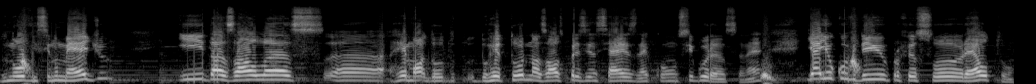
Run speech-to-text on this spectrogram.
do novo ensino médio e das aulas uh, do, do, retorno às aulas presenciais né, com segurança. Né? E aí eu convidei o professor Elton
